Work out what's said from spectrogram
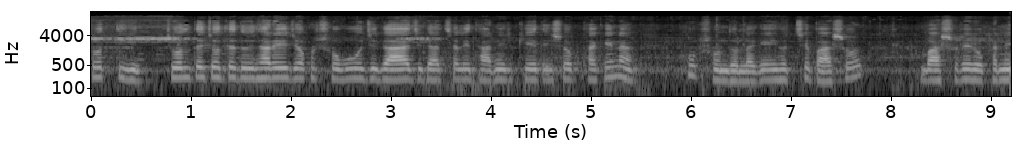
সত্যি, চলতে চলতে দুই ধারে যখন সবুজ গাছ, গাছালি, ধানের ক্ষেত এসব থাকে না, খুব সুন্দর লাগে। এই হচ্ছে বাসর। বাসরের ওখানে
